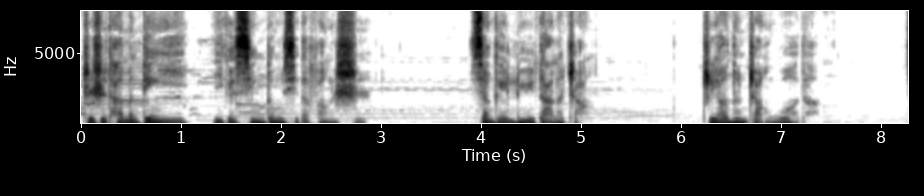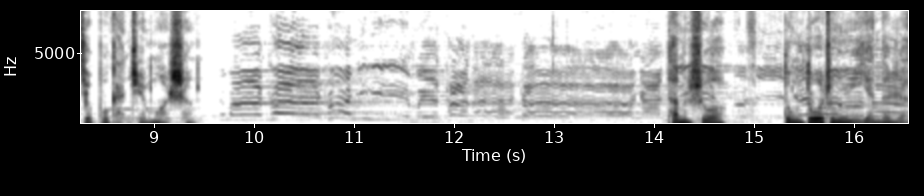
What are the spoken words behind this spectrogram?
这是他们定义一个新东西的方式，像给驴打了掌。只要能掌握的，就不感觉陌生。他们说，懂多种语言的人，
